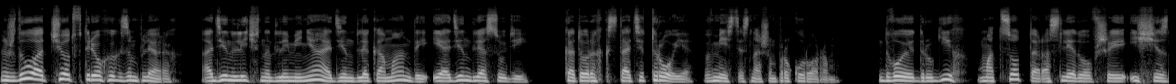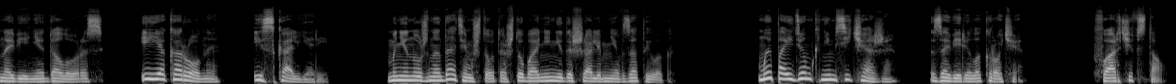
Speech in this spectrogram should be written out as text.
Жду отчет в трех экземплярах. Один лично для меня, один для команды и один для судей, которых, кстати, трое вместе с нашим прокурором. Двое других — Мацотта, расследовавшие исчезновение Долорес, и я Короны из Кальяри. Мне нужно дать им что-то, чтобы они не дышали мне в затылок. «Мы пойдем к ним сейчас же», — заверила Кроче. Фарчи встал.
